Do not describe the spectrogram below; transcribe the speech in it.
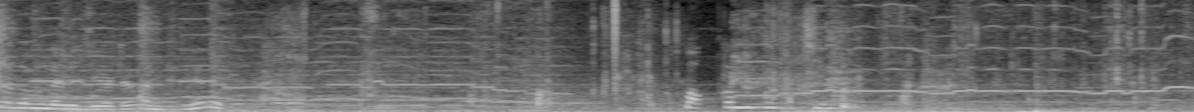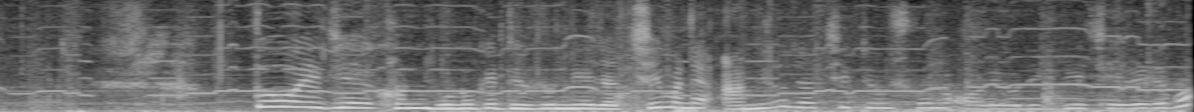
তো তোমরা ভিডিওটা কন্টিনিউ দেখো পপকর্ন তো এই যে এখন বুনুকে টিউশন নিয়ে যাচ্ছি মানে আমিও যাচ্ছি টিউশন ওরে ওদিক দিয়ে ছেড়ে দেবো।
